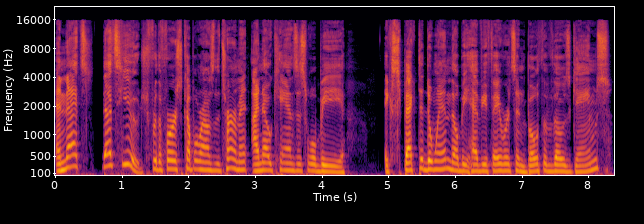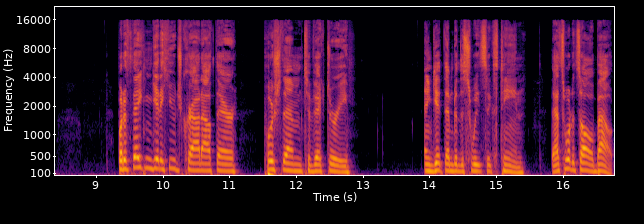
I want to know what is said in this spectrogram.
And that's that's huge for the first couple rounds of the tournament. I know Kansas will be expected to win. They'll be heavy favorites in both of those games. But if they can get a huge crowd out there, push them to victory, and get them to the Sweet 16, that's what it's all about.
